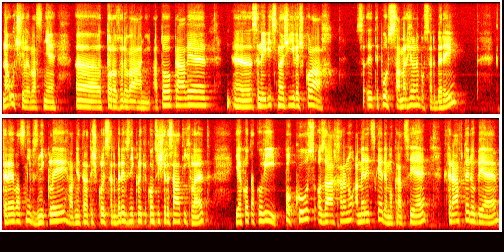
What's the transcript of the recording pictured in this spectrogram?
naučili vlastně uh, to rozhodování. A to právě uh, se nejvíc snaží ve školách typu Summerhill nebo Sudbury, které vlastně vznikly, hlavně teda ty školy Sudbury vznikly ke konci 60. let, jako takový pokus o záchranu americké demokracie, která v té době,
